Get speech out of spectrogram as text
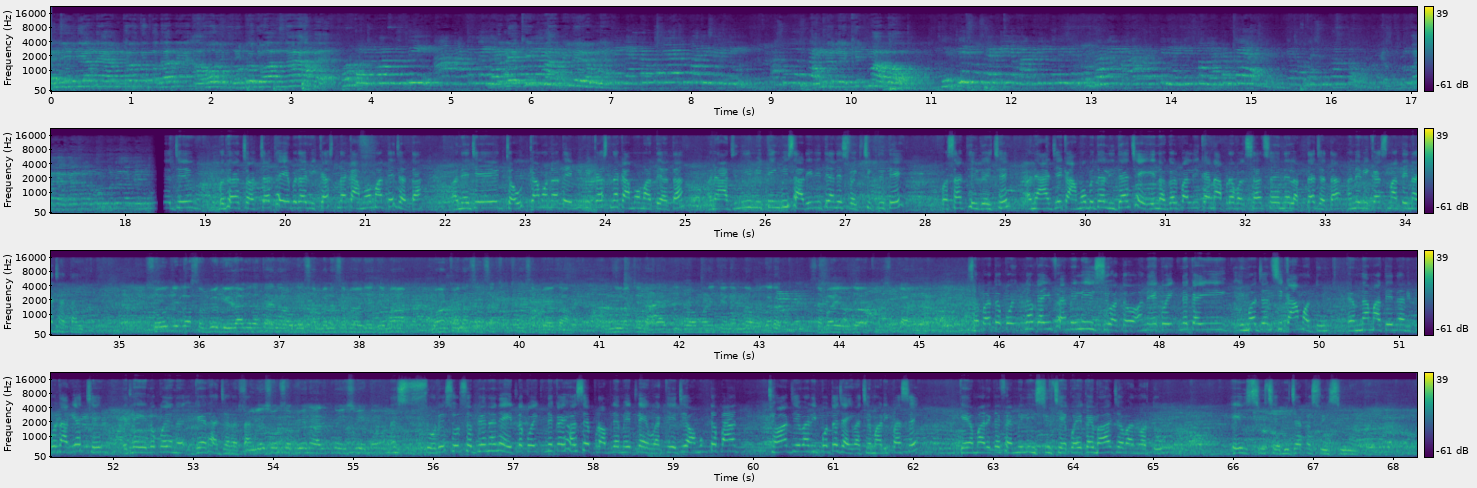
એન્જિનિયરને એમ કહો કે બધાને આવો ખોટો જવાબ ના આપે. ખોટો જવાબ નથી. આ નાટકને લેખિતમાં આપી દે અમને. અમને લેખિતમાં આપો. જેટલી સોસાયટીએ માંગણી કરી છે. બધાને મારા તરફથી લેખિતમાં લેટર કયા છે? કે તમે સુધારતો જે બધા ચર્ચા થઈ એ બધા વિકાસના કામો માટે જ હતા. અને જે ચૌદ કામો હતા એ બી વિકાસના કામો માટે હતા. અને આજની મિટિંગ બી સારી રીતે અને સ્વૈચ્છિક રીતે પસાર થઈ ગઈ છે અને આ જે કામો બધા લીધા છે એ નગરપાલિકાના આપણા વલસાડ શહેરને લગતા જ હતા અને વિકાસ માટેના જ હતા સો જેટલા સભ્યો ગેરહાજર હતા એના વગર સામાન્ય સભ્યો છે, જેમાં મહત્વના સભ્યો હતા. એમની વચ્ચે નારાજગી જોવા મળી છે અને એમના વગર જ સભા હતી. શું કારણ? સભા તો કોઈકનો કંઈ ફેમિલી ઇસ્યુ હતો અને કોઈકને કંઈ ઇમરજન્સી કામ હતું એમના માટેના રિપોર્ટ આવ્યા જ છે એટલે એ લોકો ગેરહાજર હતા. સોળે સોળ સભ્યોને આ રીતનો ઇસ્યુ હતો? સભ્યોને ને એટલે કોઈકને કંઈ હશે પ્રોબ્લેમ એટલે એવા કે જે અમુક તો પાંચ છ જેવા રિપોર્ટ જ આવ્યા છે મારી પાસે કે અમારે કંઈ ફેમિલી ઇસ્યુ છે કોઈ કંઈ બહાર જવાનું હતું. એ ઇસ્યુ છે બીજા કશું ઇસ્યુ નહોતું.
